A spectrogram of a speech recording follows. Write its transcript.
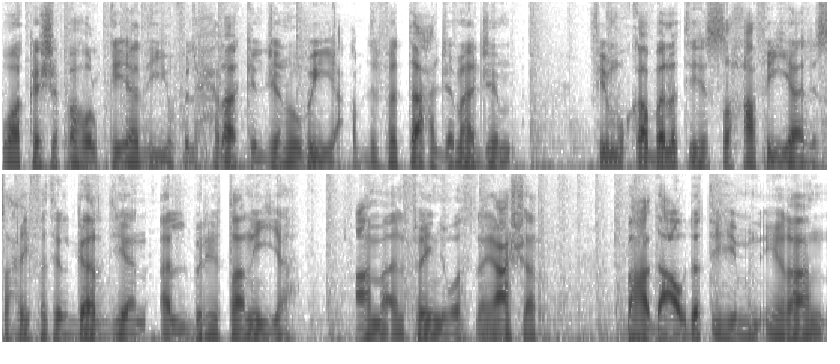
وكشفه القيادي في الحراك الجنوبي عبد الفتاح جماجم في مقابلته الصحفية لصحيفة الجارديان البريطانية عام 2012 بعد عودته من إيران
